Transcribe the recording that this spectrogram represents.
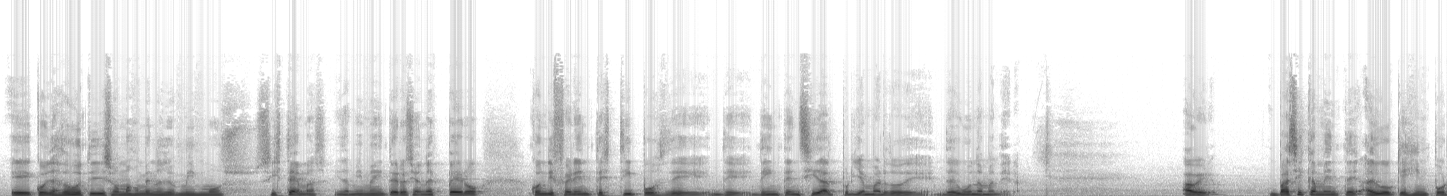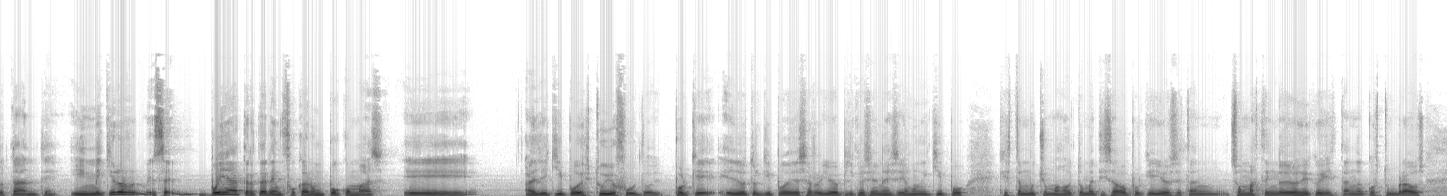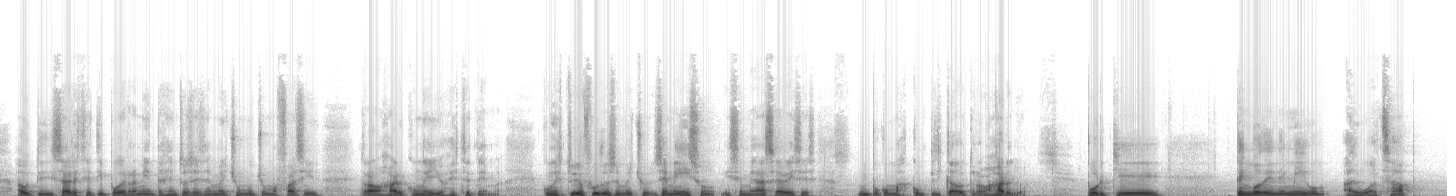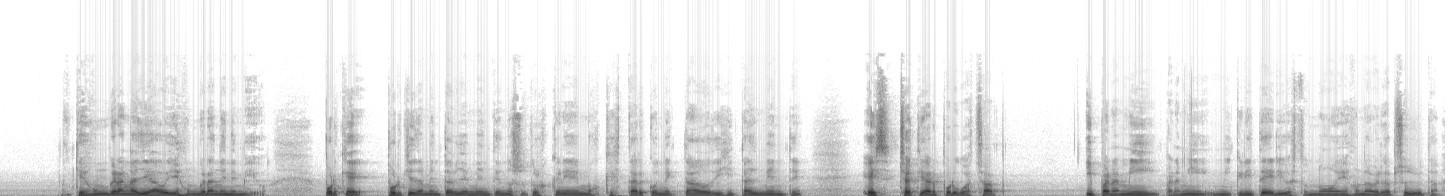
Eh, con las dos utilizo más o menos los mismos sistemas y las mismas integraciones, pero con diferentes tipos de, de, intensidad, por llamarlo de, de, alguna manera. A ver, básicamente algo que es importante, y me quiero, voy a tratar de enfocar un poco más eh, al equipo de estudio fútbol, porque el otro equipo de desarrollo de aplicaciones es un equipo que está mucho más automatizado porque ellos están, son más tecnológicos y están acostumbrados a utilizar este tipo de herramientas, entonces se me ha hecho mucho más fácil trabajar con ellos este tema. Con estudio fútbol se me, hecho, se me hizo y se me hace a veces un poco más complicado trabajarlo, porque tengo de enemigo al WhatsApp, que es un gran aliado y es un gran enemigo. ¿Por qué? Porque lamentablemente nosotros creemos que estar conectado digitalmente es chatear por WhatsApp. Y para mí, para mí, mi criterio, esto no es una verdad absoluta,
